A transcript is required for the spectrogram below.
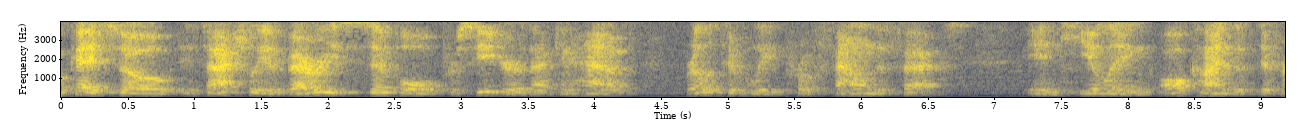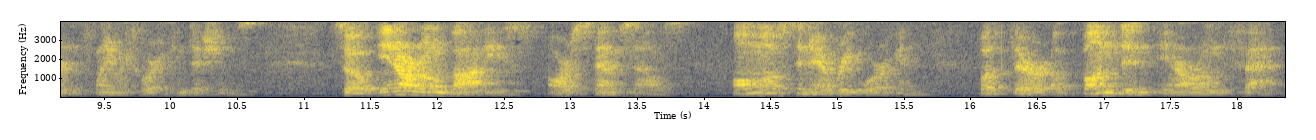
Okay, so it's actually a very simple procedure that can have relatively profound effects in healing all kinds of different inflammatory conditions. So, in our own bodies are stem cells, almost in every organ, but they're abundant in our own fat.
